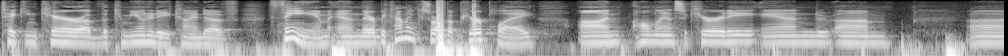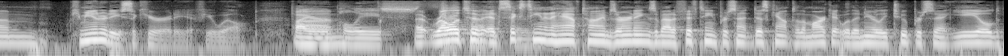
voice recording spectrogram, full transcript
taking care of the community kind of theme, and they're becoming sort of a pure play on homeland security and um, um, community security, if you will. Fire, Um, police. At relative at 16 and a half times earnings, about a 15% discount to the market with a nearly 2% yield.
